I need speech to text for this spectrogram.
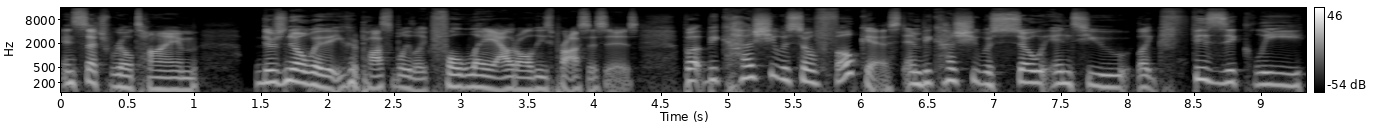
in such real time there's no way that you could possibly like full lay out all these processes. But because she was so focused and because she was so into like physically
